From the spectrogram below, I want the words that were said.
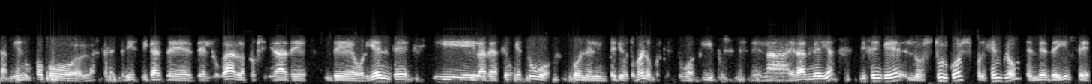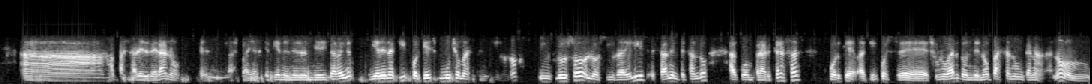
también un poco las características del lugar, la proximidad de, Oriente y la reacción que tuvo con el Imperio Otomano, porque estuvo aquí pues desde la Edad Media, dicen que los turcos, por ejemplo, en vez de irse a, pasar el verano en las playas que tienen en el Mediterráneo, vienen aquí porque es mucho más tranquilo, ¿no? Incluso los israelíes están empezando a comprar casas porque aquí pues eh, es un lugar donde no pasa nunca nada, ¿no?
